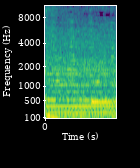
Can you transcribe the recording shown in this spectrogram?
Música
